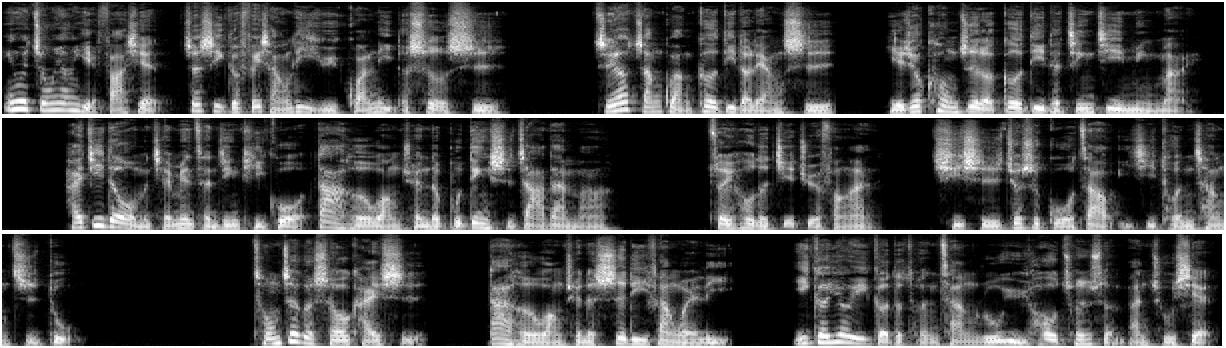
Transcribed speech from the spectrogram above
因为中央也发现这是一个非常利于管理的设施，只要掌管各地的粮食，也就控制了各地的经济命脉。还记得我们前面曾经提过大和王权的不定时炸弹吗？最后的解决方案其实就是国造以及屯仓制度。从这个时候开始，大和王权的势力范围里，一个又一个的屯仓如雨后春笋般出现。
